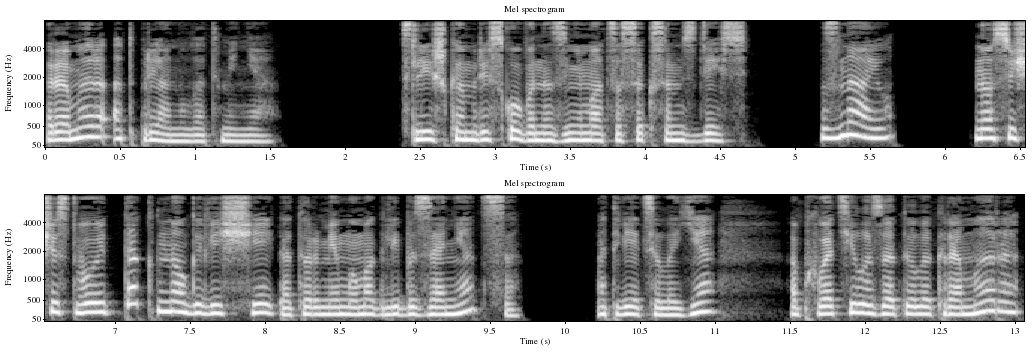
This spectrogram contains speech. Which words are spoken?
Ромеро отпрянул от меня. «Слишком рискованно заниматься сексом здесь. Знаю, но существует так много вещей, которыми мы могли бы заняться», — ответила я, обхватила затылок Ромеро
